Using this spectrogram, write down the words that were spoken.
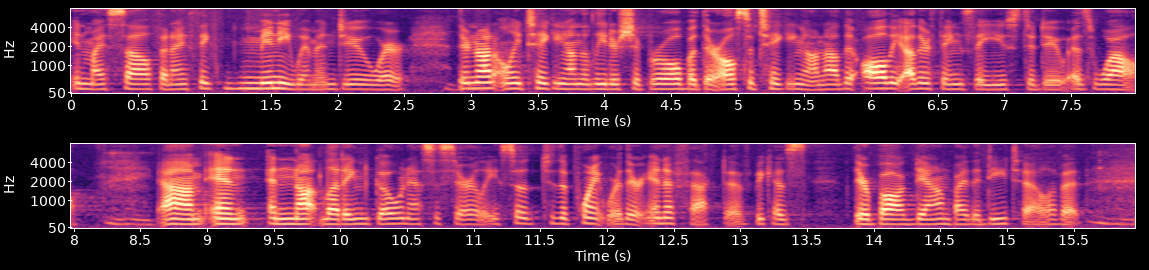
in myself, and I think many women do, where they're not only taking on the leadership role, but they're also taking on other, all the other things they used to do as well, mm-hmm. um, and, and not letting go necessarily. So to the point where they're ineffective because they're bogged down by the detail of it. Mm-hmm.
